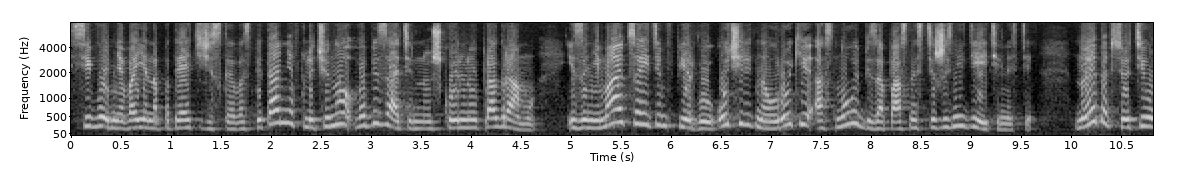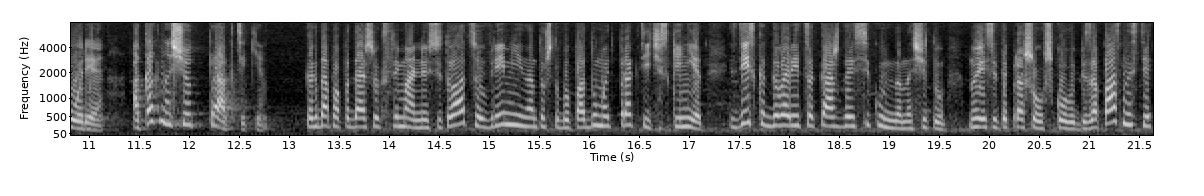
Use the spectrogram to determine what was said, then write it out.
Сегодня военно-патриотическое воспитание включено в обязательную школьную программу и занимаются этим в первую очередь на уроке основы безопасности жизнедеятельности. Но это все теория. А как насчет практики? Когда попадаешь в экстремальную ситуацию, времени на то, чтобы подумать, практически нет. Здесь, как говорится, каждая секунда на счету. Но если ты прошел школу безопасности,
